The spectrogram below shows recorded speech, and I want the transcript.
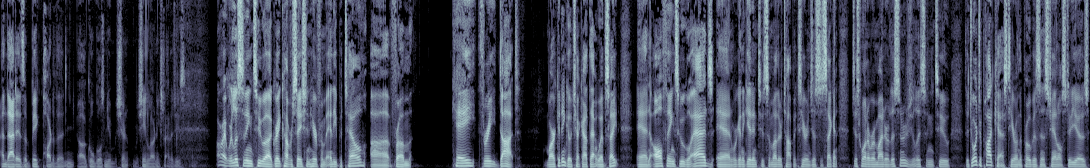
and that is a big part of the uh, Google's new machine machine learning strategies. All right, we're listening to a great conversation here from Andy Patel uh, from K3 Dot Marketing. Go check out that website and all things Google Ads. And we're going to get into some other topics here in just a second. Just want to remind our listeners you're listening to the Georgia podcast here on the Pro Business Channel studios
